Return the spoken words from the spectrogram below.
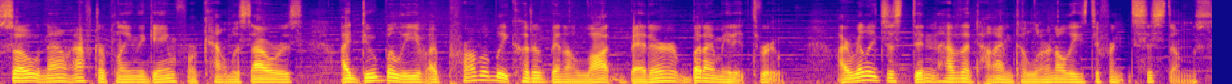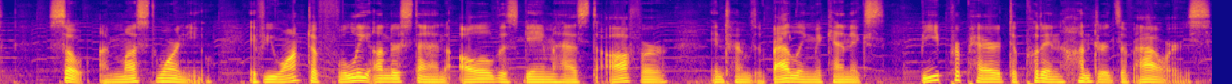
So now after playing the game for countless hours, I do believe I probably could have been a lot better, but I made it through. I really just didn't have the time to learn all these different systems. So, I must warn you, if you want to fully understand all this game has to offer in terms of battling mechanics, be prepared to put in hundreds of hours.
